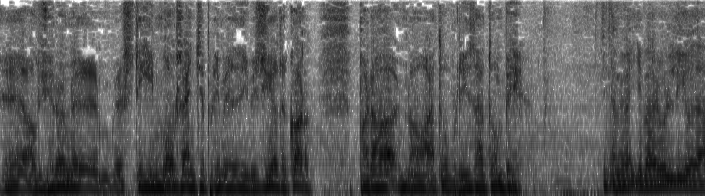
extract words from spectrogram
que el Girona estigui molts anys a primera divisió d'acord, però no ha d'oblidar on ve I també hi va haver un lío de...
